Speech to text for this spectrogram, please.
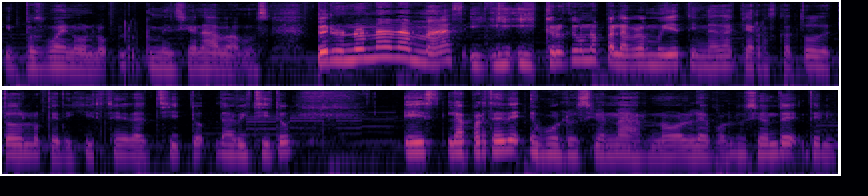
y pues bueno, lo, que mencionábamos. Pero no nada más, y, creo que una palabra muy atinada que rescató de todo lo que dijiste, Davidcito, es la parte de evolucionar, ¿no? La evolución del,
